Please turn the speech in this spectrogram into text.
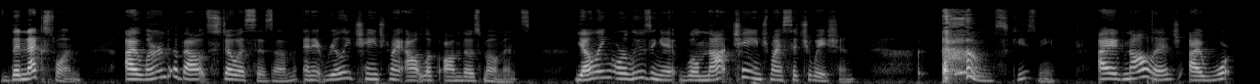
The next one I learned about Stoicism, and it really changed my outlook on those moments. Yelling or losing it will not change my situation. Excuse me. I acknowledge I war-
